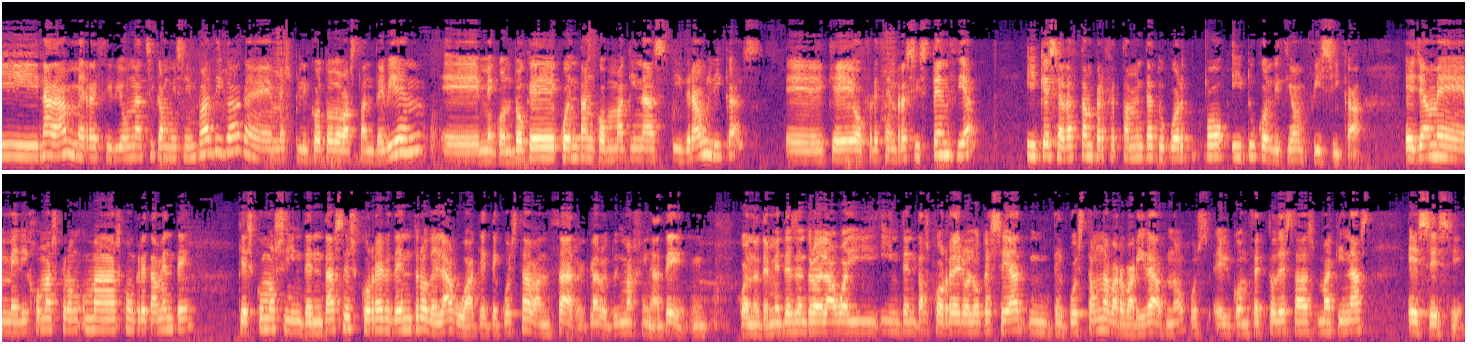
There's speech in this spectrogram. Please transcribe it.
Y nada, me recibió una chica muy simpática que me explicó todo bastante bien. Eh, me contó que cuentan con máquinas hidráulicas eh, que ofrecen resistencia y que se adaptan perfectamente a tu cuerpo y tu condición física. Ella me, dijo más, más concretamente que es como si intentases correr dentro del agua, que te cuesta avanzar. Claro, tú imagínate, cuando te metes dentro del agua e intentas correr o lo que sea, te cuesta una barbaridad, ¿no? Pues el concepto de estas máquinas es ese.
